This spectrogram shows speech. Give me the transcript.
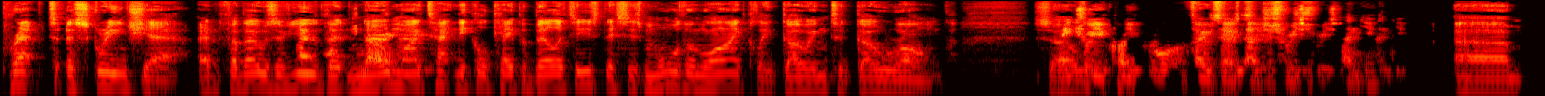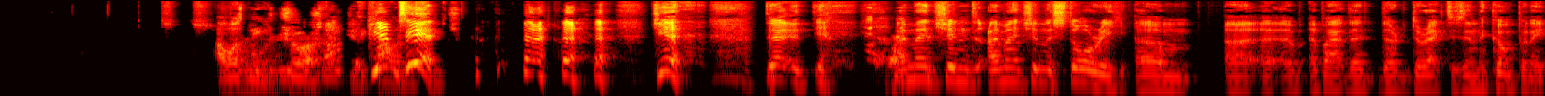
prepped a screen share, and for those of you that know my technical capabilities, this is more than likely going to go wrong. So make sure you your photos I just recently sent you. Um, I wasn't even sure I was gonna Jim's here! I mentioned I mentioned the story um, uh, uh, about the, the directors in the company.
